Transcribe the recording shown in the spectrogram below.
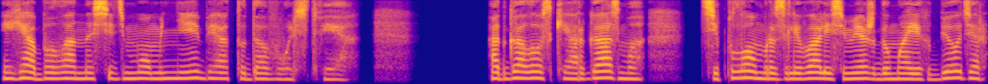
Я была на седьмом небе от удовольствия. Отголоски оргазма теплом разливались между моих бедер,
